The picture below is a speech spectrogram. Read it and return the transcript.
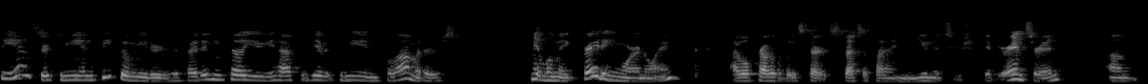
the answer to me in picometers. If I didn't tell you you have to give it to me in kilometers, it will make grading more annoying. I will probably start specifying the units you should give your answer in. Um,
